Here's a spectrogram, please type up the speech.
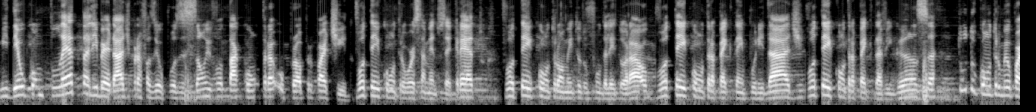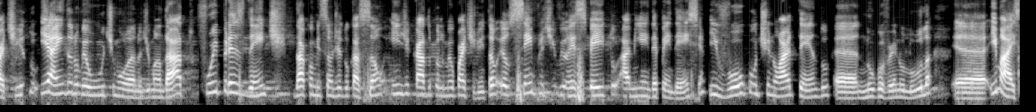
me deu completa liberdade para fazer oposição e votar contra o próprio partido. Votei contra o orçamento secreto, votei contra o aumento do fundo eleitoral, votei contra a PEC da impunidade, votei contra a PEC da vingança, tudo contra o meu partido e ainda no meu último ano de mandato, fui presidente da Comissão de Educação indicado pelo meu partido. Então eu sempre tive o respeito à minha independência independência e vou continuar tendo é, no governo Lula. É, e mais,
